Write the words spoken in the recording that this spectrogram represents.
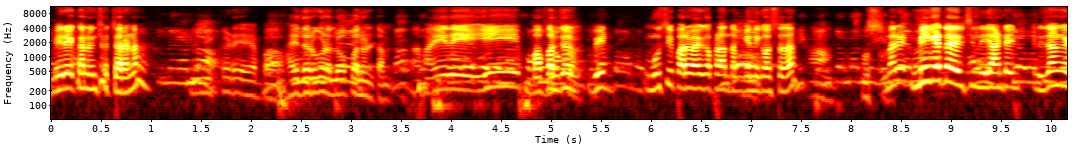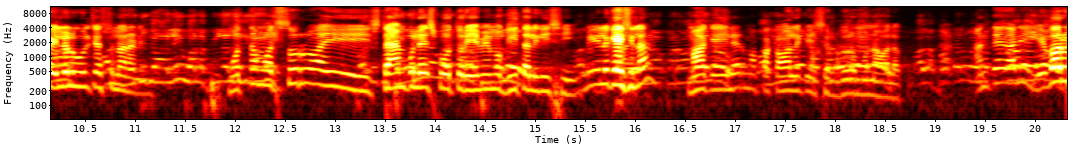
మీరు ఎక్కడి నుంచి వచ్చారన్నా? మేము ఇక్కడే హైదర్ కూడా లోపల ఉంటాం. ఇది ఈ బఫర్ జోన్ వీట్- మూసీ పరివాహిక ప్రాంతం కిందకి వస్తుందా. మరి మీకు ఎట్లా తెలిసింది? అంటే నిజంగా ఇల్లులు కూల్చేస్తున్నారని. మొత్తం వస్తుర్రు అవి స్టాంపులు వేసిపోతుర్రు ఏమేమో గీతలు గీసి. నీళ్ళు కేసిలా మాకేయలేరు మా పక్క వాళ్ళకి వేసారు దూరం ఉన్న వాళ్ళకు. అంతేగాని ఎవరు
